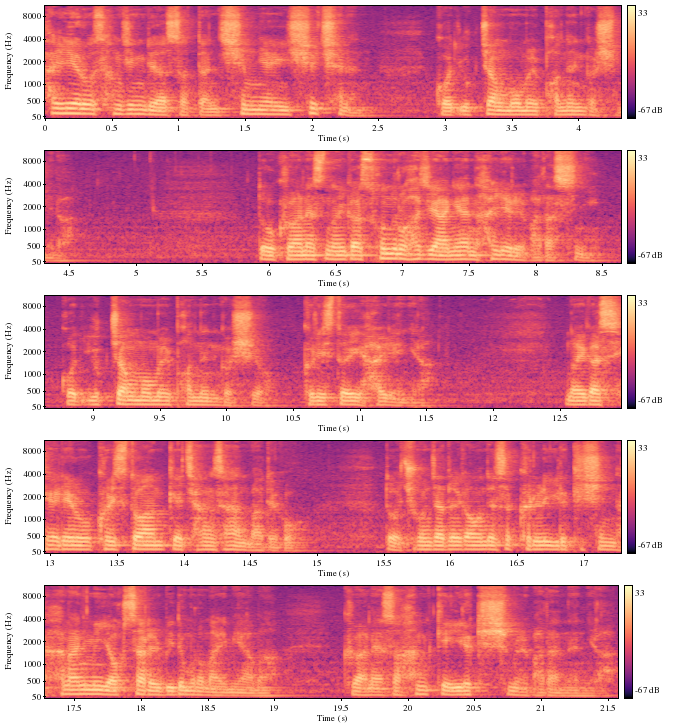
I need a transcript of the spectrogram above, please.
할례로 상징되었었던 침례의 실체는 곧 육적 몸을 벗는 것입니다. 또 그 안에서 너희가 손으로 하지 아니한 할례를 받았으니 곧 육적 몸을 벗는 것이요 그리스도의 할례니라. 너희가 세례로 그리스도와 함께 장사한 바 되고 또 죽은 자들 가운데서 그를 일으키신 하나님의 역사를 믿음으로 말미암아 그 안에서 함께 일으키심을 받았느니라.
